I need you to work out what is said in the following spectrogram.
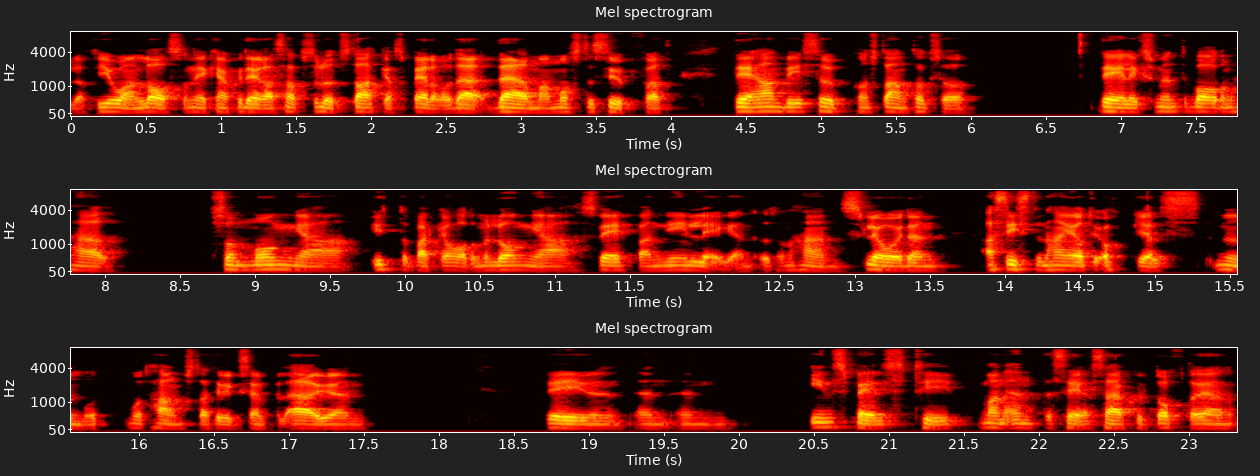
förlåt, Johan Larsson är kanske deras absolut starkaste spelare och där, där man måste se upp för att det han visar upp konstant också, det är liksom inte bara de här som många ytterbackar har, de långa svepande inläggen, utan han slår ju den assisten han gör till Ockels nu mot, mot Halmstad till exempel är ju en det är ju en, en, en inspelstyp man inte ser särskilt ofta. Den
